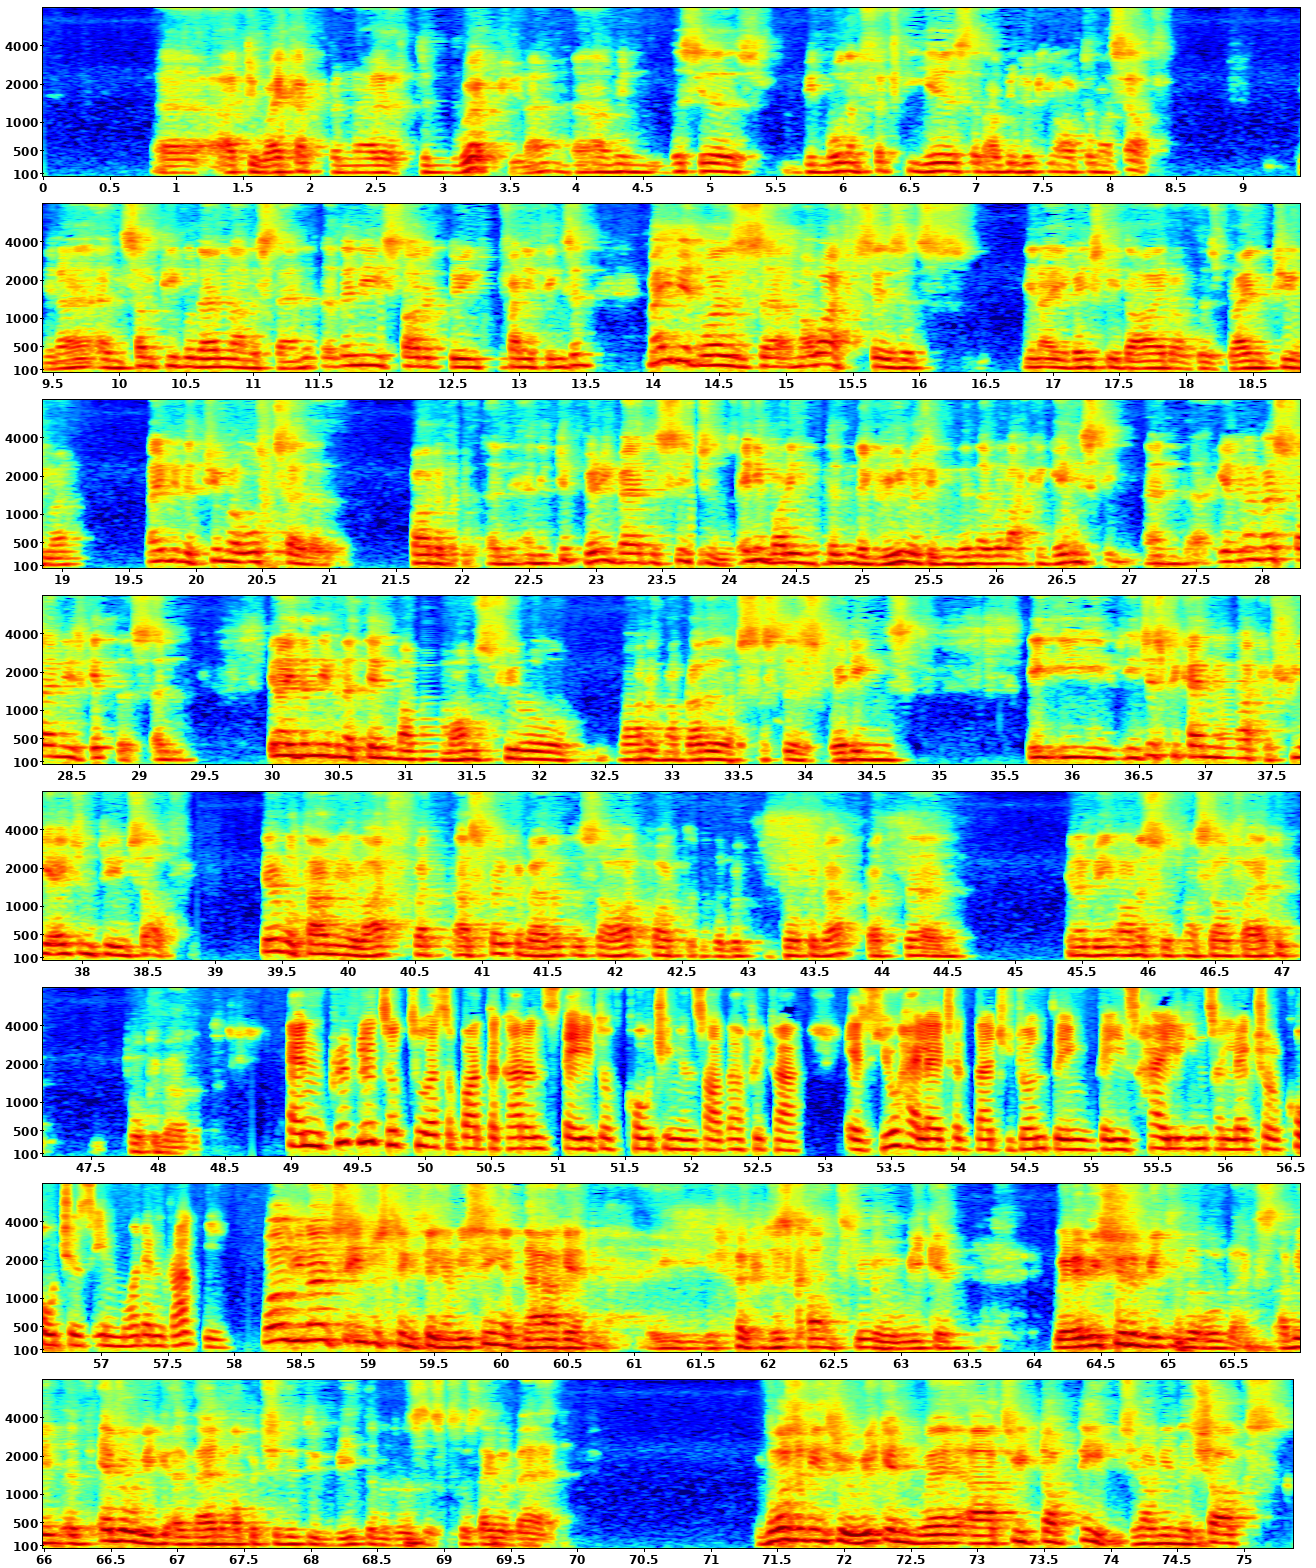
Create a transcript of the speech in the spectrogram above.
I had to wake up and uh, to work, you know. Uh, I mean, this year has been more than 50 years that I've been looking after myself, you know, and some people don't understand it. But then he started doing funny things. And maybe it was, uh, my wife says it's, you know, eventually died of this brain tumor. Maybe the tumor also the part of it. And, and he took very bad decisions. Anybody didn't agree with him, then they were like against him. And, uh, you know, most families get this. And, you know, he didn't even attend my mom's funeral, one of my brother or sister's weddings. He, he, he just became like a free agent to himself terrible time in your life, but I spoke about it. It's a hard part of the book to talk about, but um, you know, being honest with myself, I had to talk about it. And briefly talk to us about the current state of coaching in South Africa, as you highlighted that you don't think there is highly intellectual coaches in modern rugby. Well, you know, it's an interesting thing, and we're seeing it now again. You just gone through a weekend where we should have beaten the All Blacks. I mean, if ever we have had an opportunity to beat them, it was because they were bad. We've also been through a weekend where our three top teams, you know, I mean, the Sharks,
